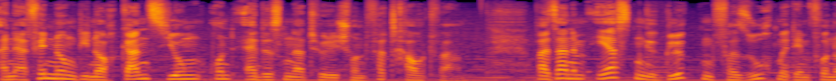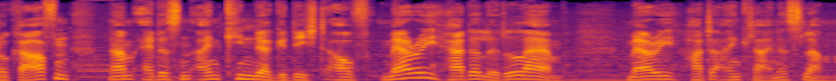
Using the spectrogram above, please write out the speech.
eine Erfindung, die noch ganz jung und Edison natürlich schon vertraut war. Bei seinem ersten geglückten Versuch mit dem Phonographen nahm Edison ein Kindergedicht auf, Mary had a little lamb. Mary hatte ein kleines Lamm.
